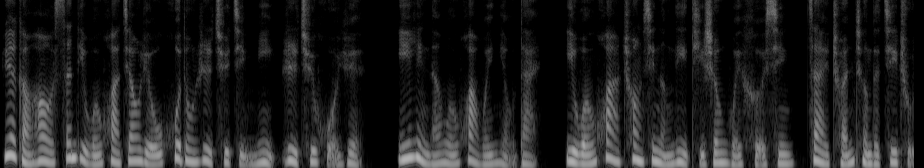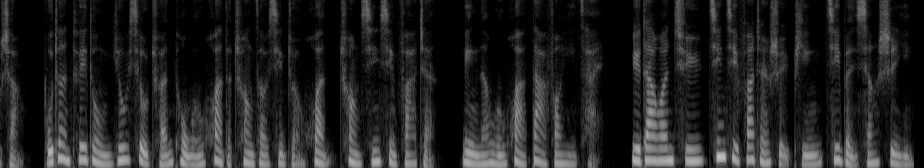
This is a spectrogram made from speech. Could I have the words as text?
粤港澳三地文化交流互动日趋紧密、日趋活跃。以岭南文化为纽带，以文化创新能力提升为核心，在传承的基础上，不断推动优秀传统文化的创造性转换、创新性发展。岭南文化大放异彩，与大湾区经济发展水平基本相适应。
